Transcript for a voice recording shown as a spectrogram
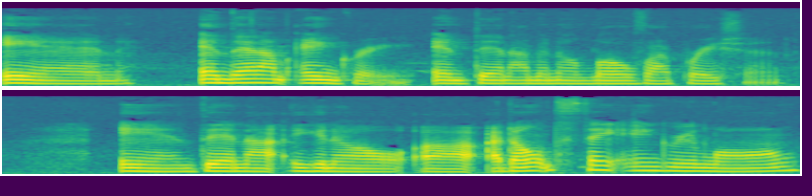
And and then I'm angry, and then I'm in a low vibration. And then I, you know, uh, I don't stay angry long,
